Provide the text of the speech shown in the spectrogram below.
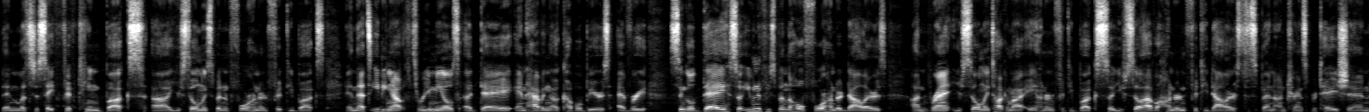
then let's just say 15 bucks uh, you're still only spending 450 bucks and that's eating out three meals a day and having a couple beers every single day. So even if you spend the whole 400 dollars on rent you're still only talking about 850 bucks so you still have 150 dollars to spend on transportation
